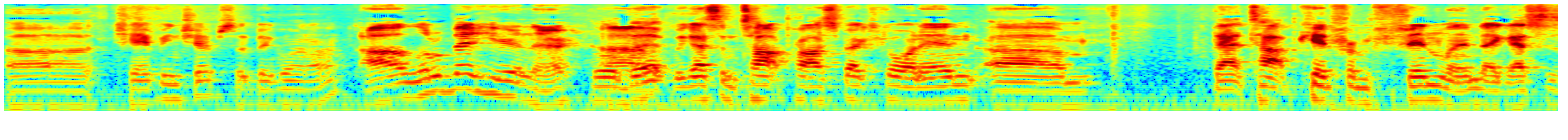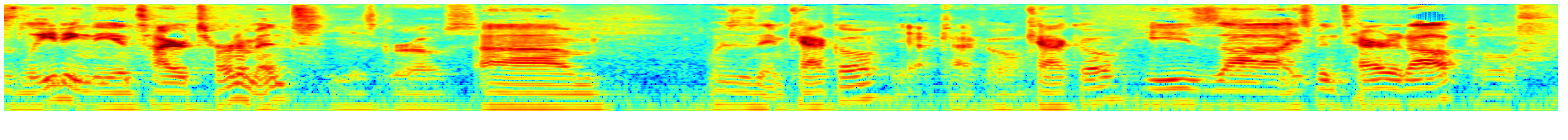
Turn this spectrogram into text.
uh, championships that have been going on? Uh, a little bit here and there. A little Uh, bit. We got some top prospects going in. Um, that top kid from Finland, I guess, is leading the entire tournament. He is gross. Um, what's his name? Kakko. yeah, Kakko. Kakko. He's uh, he's been tearing it up. Oof.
